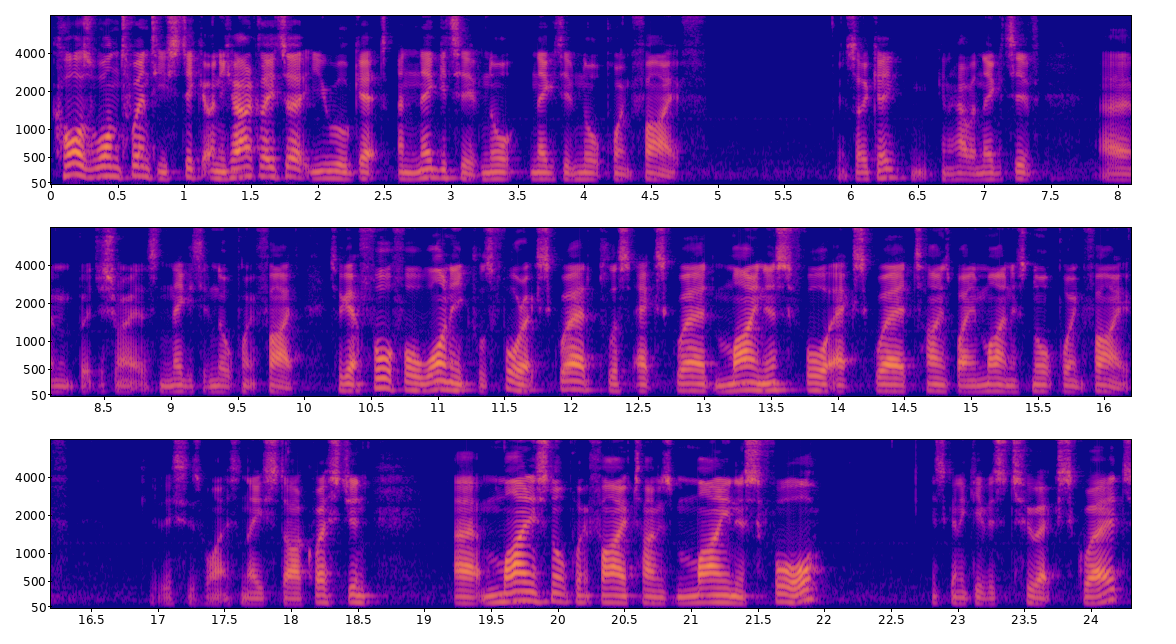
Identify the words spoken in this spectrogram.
Cos 120, stick it on your calculator, you will get a negative, negative 0.5. It's okay, you can have a negative, um, but just remember it's negative 0.5. So we get 441 equals 4x squared plus x squared minus 4x squared times by minus 0.5. Okay, this is why it's an A star question. Uh, minus 0.5 times minus 4 is going to give us 2x squared.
